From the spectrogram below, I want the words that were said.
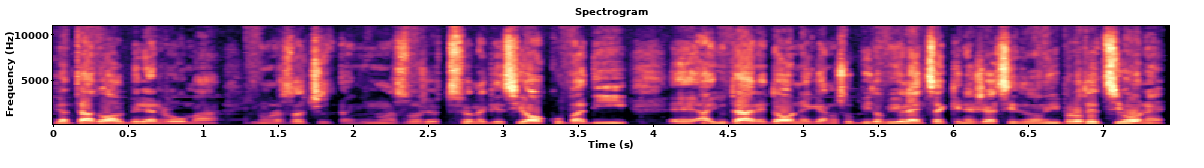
piantato alberi a Roma in, un'associazione che si occupa di eh, aiutare donne che hanno subito violenza e che necessitano di protezione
